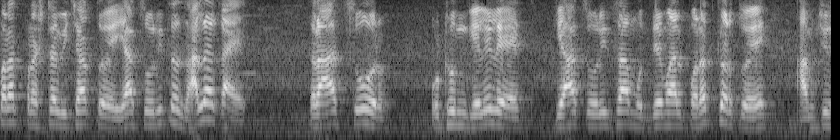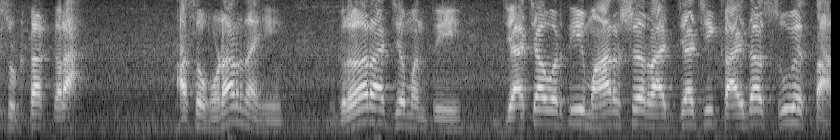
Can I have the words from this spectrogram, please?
परत प्रश्न विचारतोय या चोरीचं झालं काय? तर आज चोर उठून गेलेले आहेत की हा चोरीचा मुद्देमाल परत करतोय आमची सुटका करा. असं होणार नाही. गृहराज्यमंत्री ज्याच्यावरती महाराष्ट्र राज्याची कायदा सुव्यवस्था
